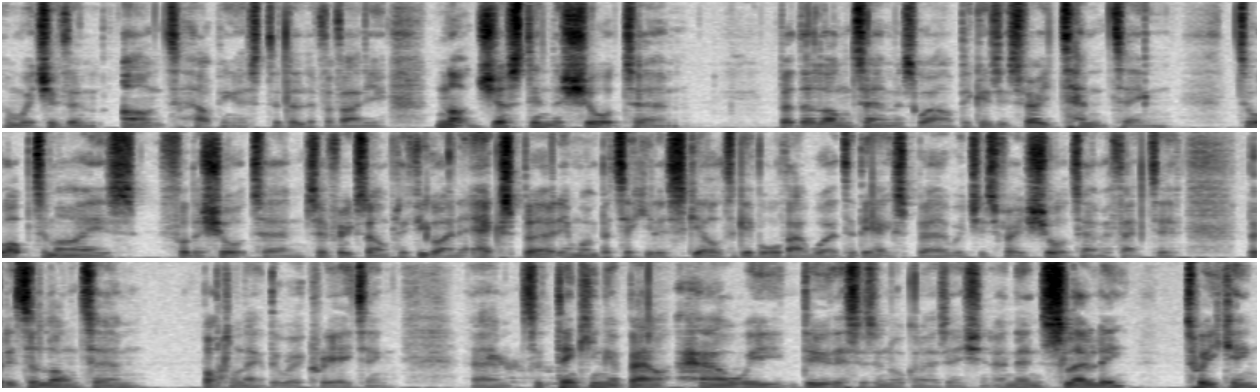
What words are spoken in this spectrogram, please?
and which of them aren't helping us to deliver value, not just in the short term, but the long term as well, because it's very tempting to optimize for the short term. So, for example, if you've got an expert in one particular skill, to give all that work to the expert, which is very short term effective, but it's a long term bottleneck that we're creating. Um, so, thinking about how we do this as an organization and then slowly tweaking,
